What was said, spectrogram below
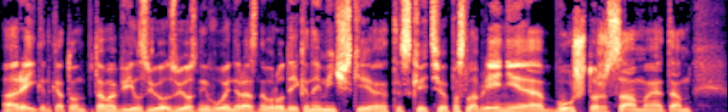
а, Рейган, который там объявил звездные войны разного рода экономические, так сказать, послабления, Буш то же самое, там, Э,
